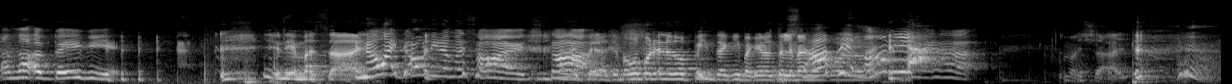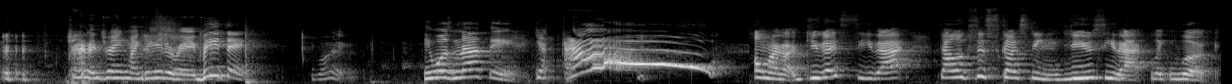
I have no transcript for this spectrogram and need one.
I'm not a baby. You need a massage. No, I don't need a massage. Ay, Stop. espérate, vamos a ponerle dos pinzas aquí para que no se le vean Stop it, mommy. Massage. Trying to drink my Gatorade. ¿Viste? What? It was nothing. Yeah. Ow! Oh my god, do you guys see that? That looks disgusting. Do you see that? Like, look.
